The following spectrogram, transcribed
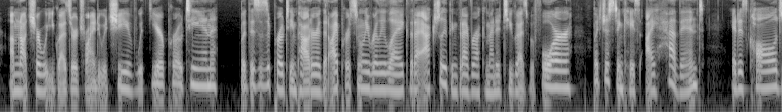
I'm not sure what you guys are trying to achieve with your protein, but this is a protein powder that I personally really like that I actually think that I've recommended to you guys before, but just in case I haven't, it is called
